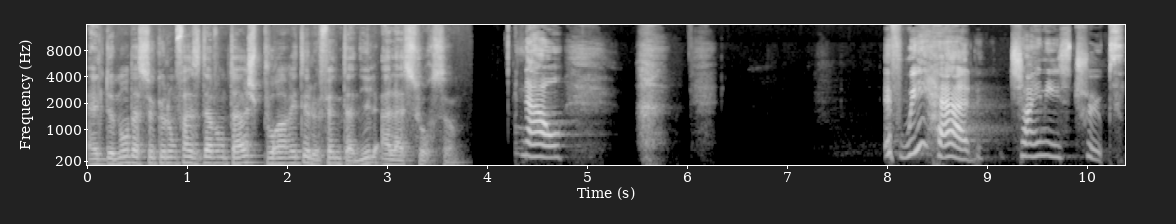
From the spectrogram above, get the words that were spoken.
Elle demande à ce que l'on fasse davantage pour arrêter le fentanyl à la source. Now, if we had Chinese troops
